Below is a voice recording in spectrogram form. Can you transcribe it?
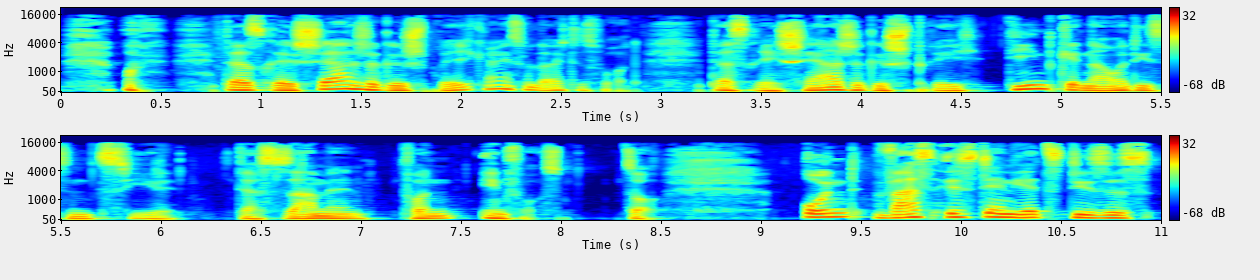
das Recherchegespräch, gar nicht so leichtes Wort, das Recherchegespräch dient genau diesem Ziel, das Sammeln von Infos. So. Und was ist denn jetzt dieses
